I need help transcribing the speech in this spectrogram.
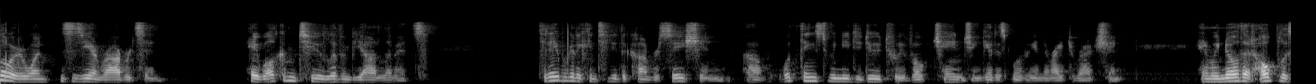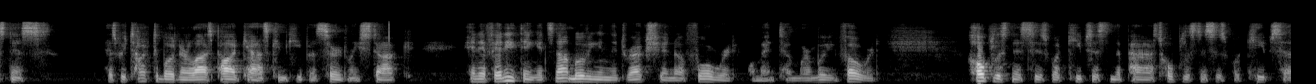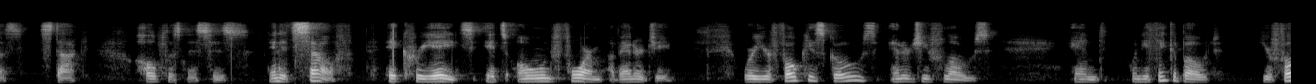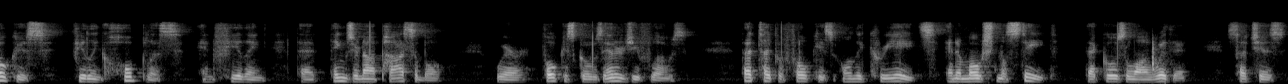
Hello, everyone. This is Ian Robertson. Hey, welcome to Living Beyond Limits. Today, we're going to continue the conversation of what things do we need to do to evoke change and get us moving in the right direction. And we know that hopelessness, as we talked about in our last podcast, can keep us certainly stuck. And if anything, it's not moving in the direction of forward momentum or moving forward. Hopelessness is what keeps us in the past. Hopelessness is what keeps us stuck. Hopelessness is in itself it creates its own form of energy. Where your focus goes, energy flows. And when you think about your focus feeling hopeless and feeling that things are not possible, where focus goes, energy flows, that type of focus only creates an emotional state that goes along with it, such as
